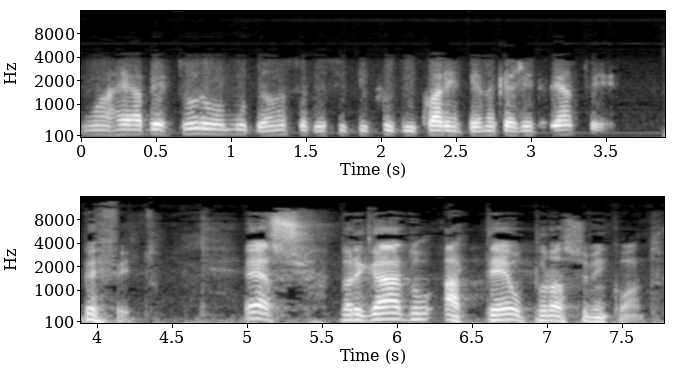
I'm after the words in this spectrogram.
uma reabertura, uma mudança desse tipo de quarentena que a gente vem a ter. Perfeito. Écio, obrigado. Até o próximo encontro.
